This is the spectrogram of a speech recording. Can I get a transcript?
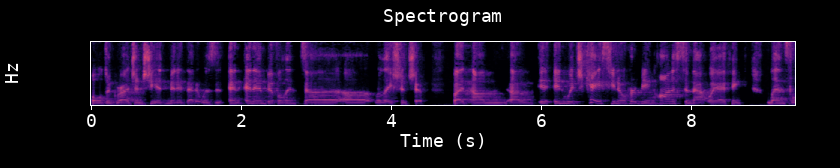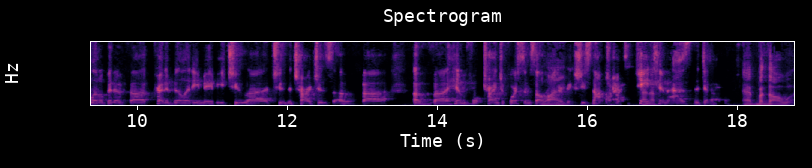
hold a grudge. And she admitted that it was an, an ambivalent uh, relationship but um, uh, in, in, which case, you know, her being honest in that way, I think lends a little bit of uh, credibility maybe to uh, to the charges of uh, of uh, him for, trying to force himself right. on her because she's not trying to paint him as the devil. But though,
